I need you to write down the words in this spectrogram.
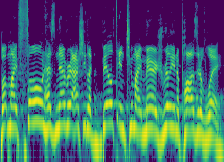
but my phone has never actually like built into my marriage really in a positive way.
